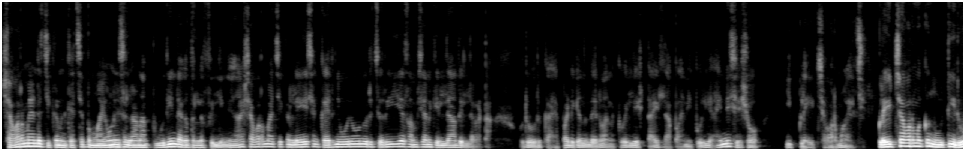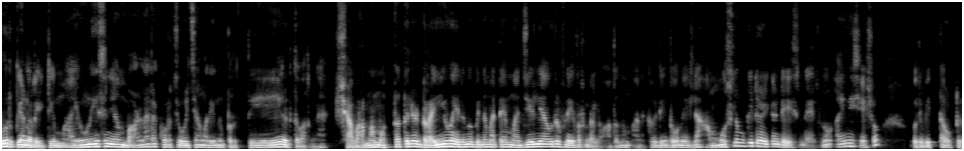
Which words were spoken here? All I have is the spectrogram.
ഷവർമേന്റെ ചിക്കൻ കെച്ചപ്പ് മയോണൈസിലാണ് ആ പൂരിന്റെ അകത്തുള്ള ഫില്ലിങ്. ആ ഷവർമ ചിക്കൻ ലേശം കരിഞ്ഞു പോകുന്നു എന്നൊരു ചെറിയ സംശയം എനിക്ക് ഇല്ലാതില്ല കേട്ടോ. ഒരു ഒരു കയപ്പടിക്കുന്നുണ്ടായിരുന്നു എനിക്ക് വലിയ ഇഷ്ടമായില്ല പാനിപ്പൂരി. അതിന് ശേഷം ഈ പ്ലേറ്റ് ഷവർമ കഴിച്ച്. പ്ലേറ്റ് ഷവർമക്ക് നൂറ്റി ഇരുപത് റുപ്യാണ് റേറ്റ് മയോണീസ് ഞാൻ വളരെ കുറച്ച് ഒഴിച്ചാൽ മതി എന്ന് പ്രത്യേകം എടുത്ത് പറഞ്ഞേ. ഷവർമ മൊത്തത്തിൽ ഡ്രൈ ആയിരുന്നു. പിന്നെ മറ്റേ മജിയിലെ ആ ഒരു ഫ്ലേവർ ഉണ്ടല്ലോ. അതൊന്നും എനിക്ക് എവിടെയും തോന്നിയില്ല ഹമ്മൂസിൽ മുക്കിയിട്ട് കഴിക്കാൻ ടേസ്റ്റ് ഉണ്ടായിരുന്നു അതിന് ശേഷം ഒരു without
